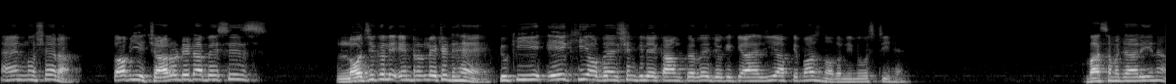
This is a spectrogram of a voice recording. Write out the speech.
and Nowshera तो अब ये चारों डेटा बेसिस लॉजिकली इंटरलेटेड हैं, क्योंकि ये एक ही ऑर्गेनाइजेशन के लिए काम कर रहे हैं, जो कि क्या है जी, आपके पास नॉर्दर्न यूनिवर्सिटी है। बात समझ आ रही है ना?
